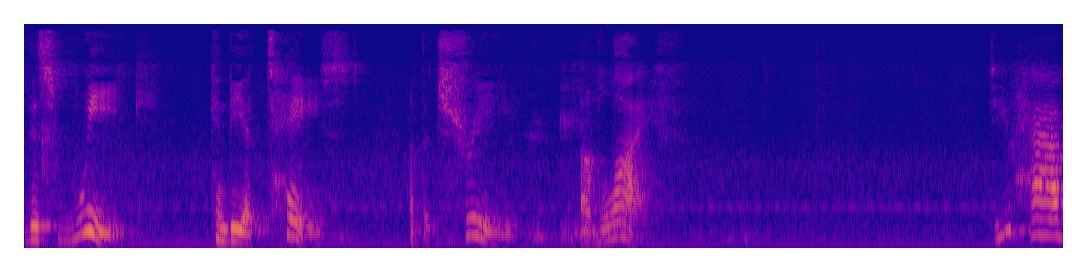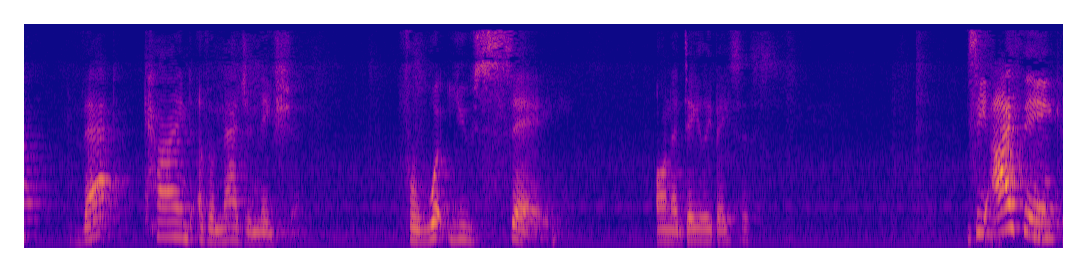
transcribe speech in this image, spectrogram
this week, can be a taste of the tree of life. Do you have that kind of imagination for what you say on a daily basis? You see, I think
